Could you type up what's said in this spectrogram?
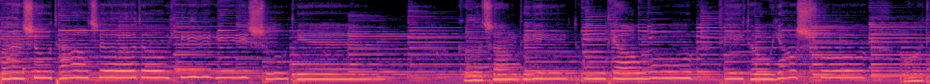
凡树踏着都一一数点，歌唱的、要说，我的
